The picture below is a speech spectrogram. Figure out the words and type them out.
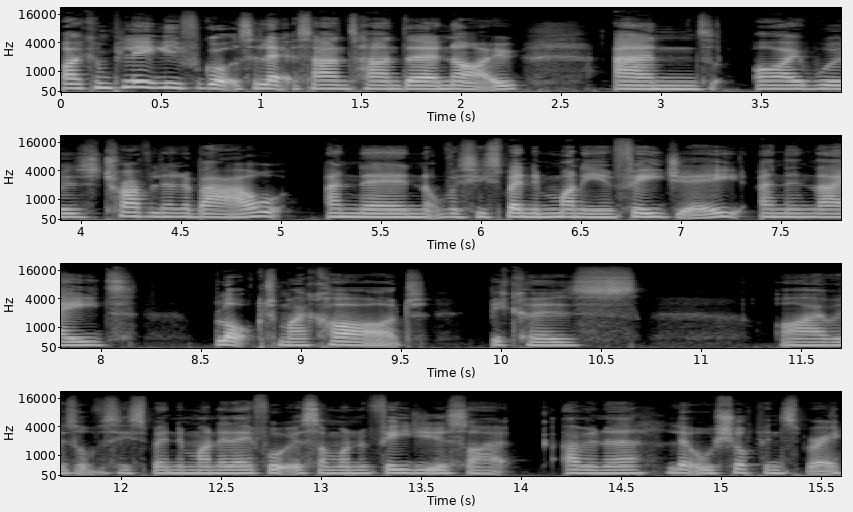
I completely forgot to let Santander know and I was traveling about and then obviously spending money in Fiji and then they'd blocked my card because I was obviously spending money. They thought it was someone in Fiji just like having a little shopping spree.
